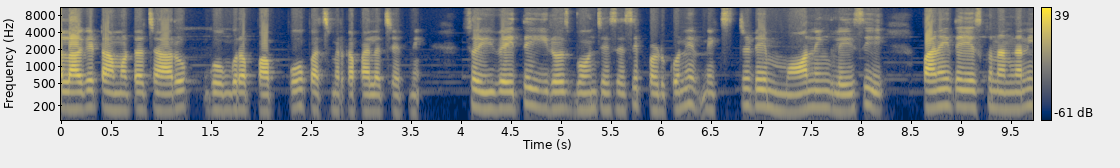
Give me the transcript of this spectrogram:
అలాగే టమాటా చారు గోంగూర పప్పు పచ్చిమిరపకాయల చట్నీ. సో ఇవైతే ఈరోజు బోన్ చేసేసి పడుకొని నెక్స్ట్ డే మార్నింగ్ లేచి పని అయితే చేసుకున్నాను కానీ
